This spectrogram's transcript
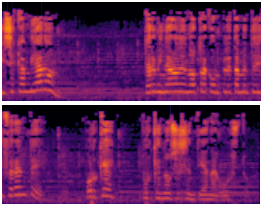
Y se cambiaron. Terminaron en otra completamente diferente. ¿Por qué? Porque no se sentían a gusto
